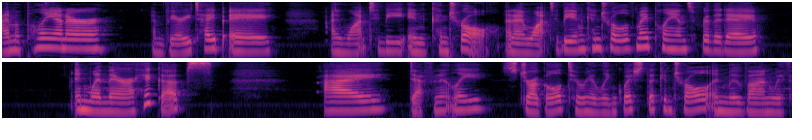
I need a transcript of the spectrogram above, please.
I'm a planner. I'm very type A. I want to be in control and I want to be in control of my plans for the day. And when there are hiccups, I definitely struggle to relinquish the control and move on with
